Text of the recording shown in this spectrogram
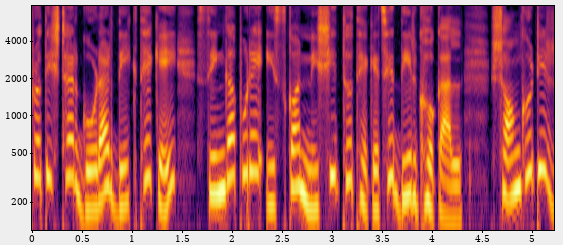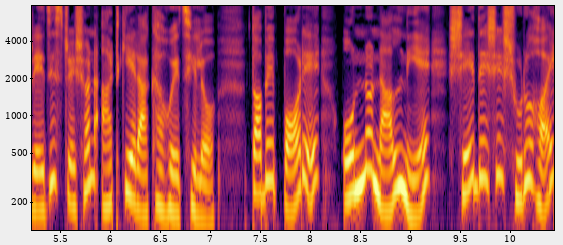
প্রতিষ্ঠা প্রতিষ্ঠার গোড়ার দিক থেকেই সিঙ্গাপুরে ইসকন নিষিদ্ধ থেকেছে দীর্ঘকাল। সংঘটির রেজিস্ট্রেশন আটকিয়ে রাখা হয়েছিল। তবে পরে অন্য নাল নিয়ে সে দেশে শুরু হয়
